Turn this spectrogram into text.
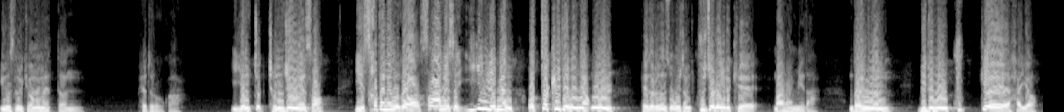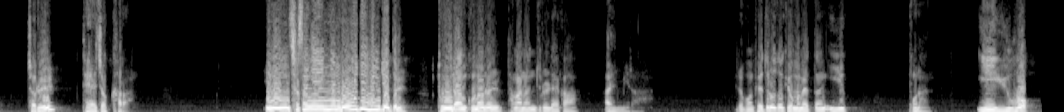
이것을 경험했던 베드로가 이 영적 전쟁에서 이 사단과 싸움에서 이기려면 어떻게 되느냐? 오늘 베드로전서 5장 9절에 이렇게 말합니다. 너희는 믿음을 굳게 하여 저를 대적하라. 이는 세상에 있는 모든 형제들 동일한 고난을 당하는 줄을 내가 알미라. 여러분 베드로도 경험했던 이 고난, 이 유혹,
